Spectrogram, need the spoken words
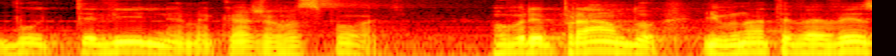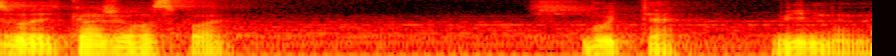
Будьте вільними, каже Господь. Говори правду, і вона тебе визволить, каже Господь. Будьте вільними.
